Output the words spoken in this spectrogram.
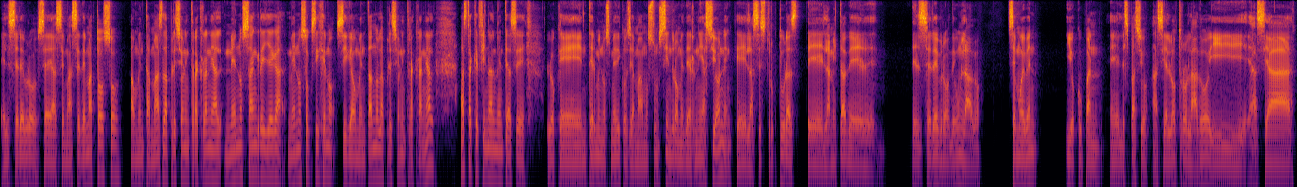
el cerebro se hace más edematoso, aumenta más la presión intracraneal, menos sangre llega, menos oxígeno, sigue aumentando la presión intracraneal, hasta que finalmente hace lo que en términos médicos llamamos un síndrome de herniación, en que las estructuras de la mitad del cerebro de un lado se mueven y ocupan el espacio hacia el otro lado y hacia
